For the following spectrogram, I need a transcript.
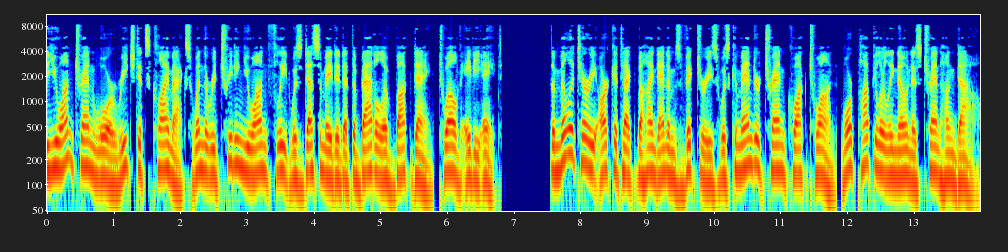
The Yuan-Tran War reached its climax when the retreating Yuan fleet was decimated at the Battle of Bok Dang 1288. The military architect behind Annam's victories was Commander Tran Quoc Tuan, more popularly known as Tran Hung Dao.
